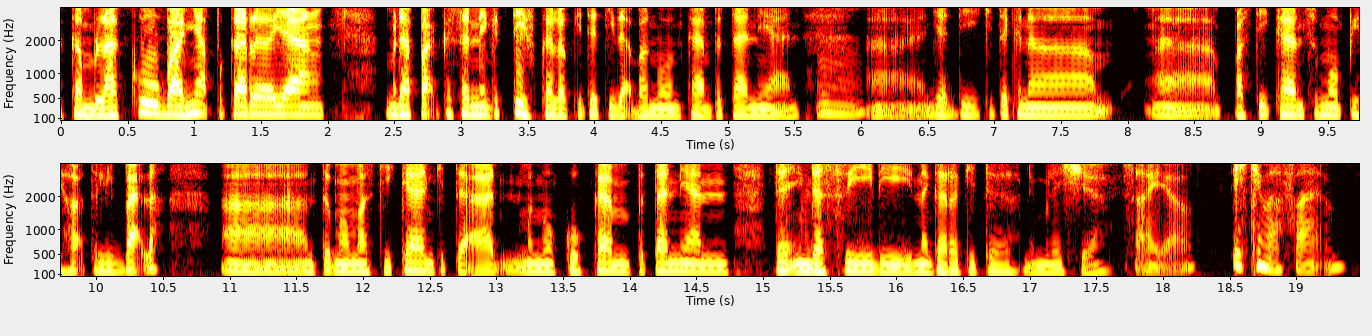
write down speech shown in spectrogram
akan berlaku banyak perkara yang mendapat kesan negatif kalau kita tidak bangunkan pertanian mm. uh, jadi kita kena uh, pastikan semua pihak terlibat lah Uh, untuk memastikan kita mengukuhkan pertanian dan industri di negara kita di Malaysia. Saya FM.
